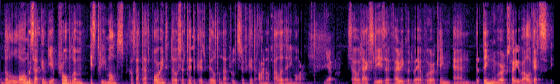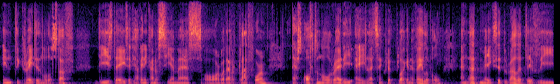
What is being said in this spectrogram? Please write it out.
the longest that can be a problem is three months because at that point, those certificates built on that root certificate are not valid anymore. Yep. So it actually is a very good way of working, and the thing works very well. Gets integrated in a lot of stuff. These days, if you have any kind of CMS or whatever platform, there's often already a Let's Encrypt plugin available, and that makes it relatively.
